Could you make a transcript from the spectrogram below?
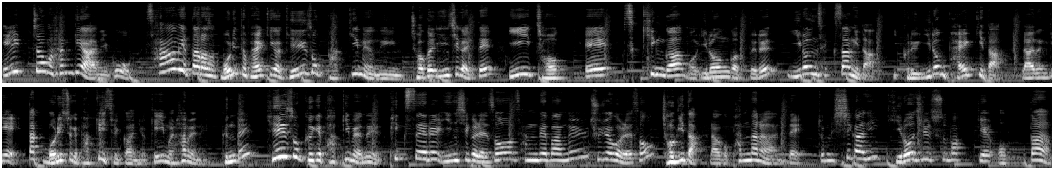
일정한 게 아니고 상황에 따라서 모니터 밝기가 계속 바뀌면은 적을 인식할 때 이 적의 스킨과 뭐 이런 것들은 이런 색상이다 그리고 이런 밝기다 라는 게 딱 머릿속에 박혀 있을 거 아니에요 게임을 하면은 근데 계속 그게 바뀌면은 픽셀을 인식을 인식을 해서 상대방을 추적을 해서 적이다 라고 판단을 하는데 좀 시간이 길어질 수밖에 없다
